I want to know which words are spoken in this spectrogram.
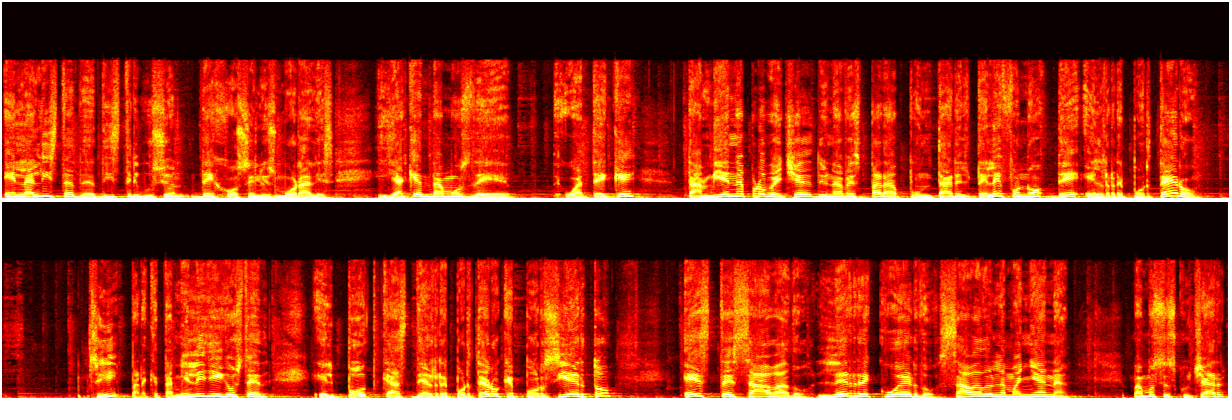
en la lista de distribución de José Luis Morales. Y ya que andamos de Guateque, también aproveche de una vez para apuntar el teléfono de El Reportero. ¿sí? Para que también le llegue a usted el podcast del reportero, que por cierto, este sábado, le recuerdo, sábado en la mañana, vamos a escuchar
